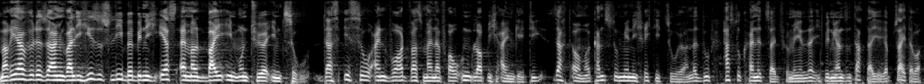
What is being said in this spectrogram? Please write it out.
Maria würde sagen, weil ich Jesus liebe, bin ich erst einmal bei ihm und höre ihm zu. Das ist so ein Wort, was meiner Frau unglaublich eingeht. Die sagt auch mal, kannst du mir nicht richtig zuhören? Also du hast du keine Zeit für mich. Ich bin den ganzen Tag da, ich habe Zeit, aber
